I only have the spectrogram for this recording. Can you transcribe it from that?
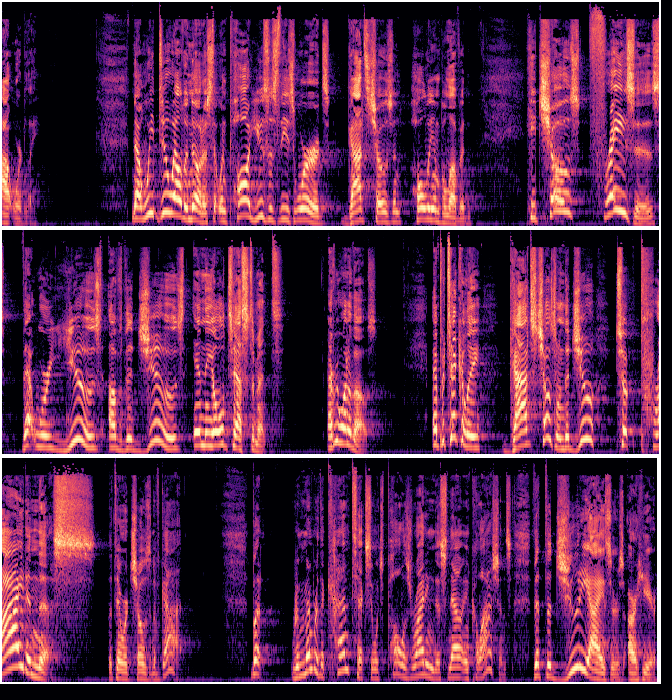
outwardly. Now, we do well to notice that when Paul uses these words, God's chosen, holy, and beloved, he chose phrases that were used of the Jews in the Old Testament. Every one of those. And particularly, God's chosen. The Jew took pride in this, that they were chosen of God. But remember the context in which Paul is writing this now in Colossians that the Judaizers are here.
